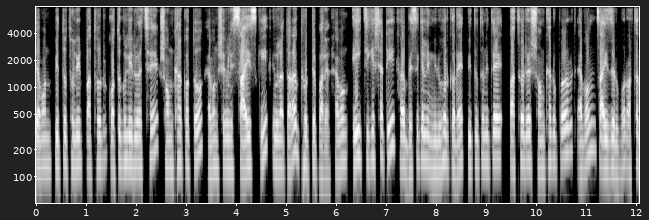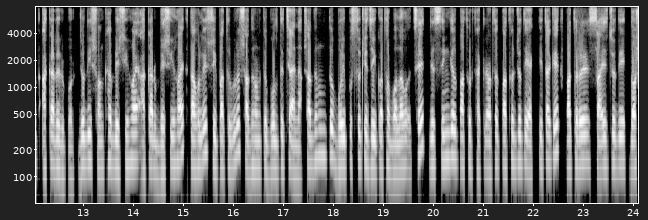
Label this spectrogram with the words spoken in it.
যেমন পিত্তথলির পাথর কতগুলি রয়েছে, সংখ্যা কত, এবং সেগুলি সাইজ কি এগুলা তারা ধরতে পারেন এবং এই চিকিৎসাটি বেসিক্যালি নির্ভর করে পিত্তথলিতে পাথরের সংখ্যার উপর এবং সাইজের উপর, অর্থাৎ আকারের উপর। যদি সংখ্যা বেশি হয়, আকার বেশি হয়, তাহলে সেই পাথরগুলো সাধারণত গলতে চায় না। সাধারণত বই পুস্তকে যেই কথা বলা হচ্ছে যে সিঙ্গেল পাথর থাকলে, অর্থাৎ পাথর যদি একটি থাকে, পাথরের সাইজ যদি দশ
